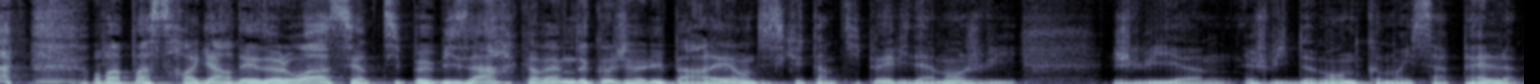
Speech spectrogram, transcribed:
on va pas se regarder de loin, c'est un petit peu bizarre quand même. De quoi je vais lui parler, on discute un petit peu. Évidemment, je lui, je lui, euh, je lui demande comment il s'appelle.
